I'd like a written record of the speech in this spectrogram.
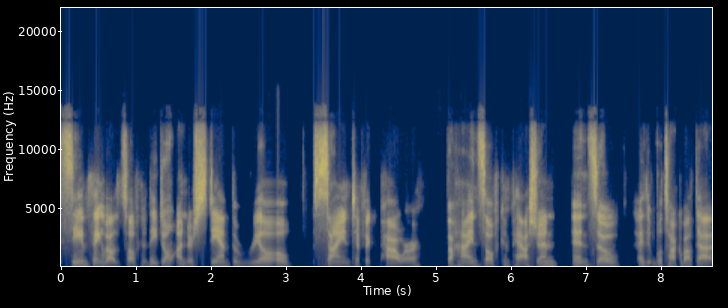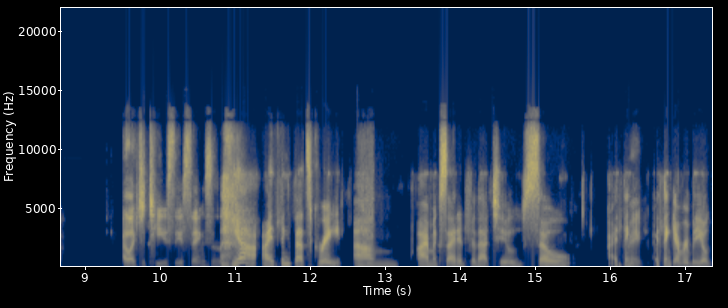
same thing about self they don't understand the real scientific power behind self compassion. And so I think we'll talk about that. I like to tease these things. yeah, I think that's great. Um, I'm excited for that too. So I think right. I think everybody will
